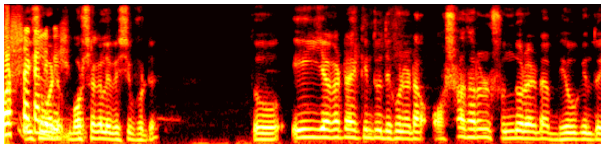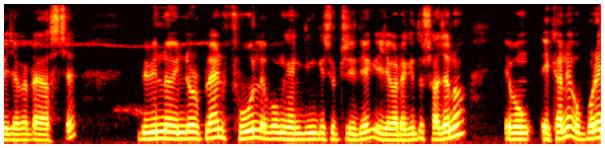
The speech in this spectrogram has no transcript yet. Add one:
বর্ষাকালে বেশি। বর্ষাকালে বেশি ফোটে। তো এই জায়গাটায় কিন্তু দেখুন একটা অসাধারণ সুন্দর একটা ভিউ কিন্তু এই জায়গাটায় আসছে। বিভিন্ন ইনডোর প্ল্যান্ট ফুল এবং হ্যাঙ্গিং কিছু ট্রি দিয়ে এই জায়গাটা কিন্তু সাজানো এবং এখানে উপরে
